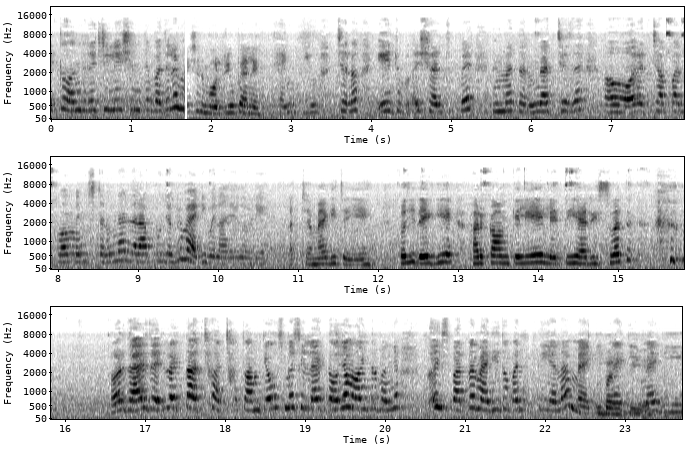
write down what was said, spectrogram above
एक कॉन्ग्रेचुलेशन के बदले में बोल रही हूँ पहले. थैंक यू चलो एक शर्त पे मैं करूँगा अच्छे से और अच्छा परफॉर्मेंस करूँगा अगर आप मुझे भी मैगी बना दे दोगे अच्छा मैगी चाहिए. तो जी देखिए हर काम के लिए लेती है रिश्वत. और गाइस देख लो इतना अच्छा अच्छा काम किया उसमें सिलेक्ट हो जाए मॉनिटर बन गया. तो इस बात पे मैगी तो बनती है ना? मैगी बनती मैगी मैगी.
